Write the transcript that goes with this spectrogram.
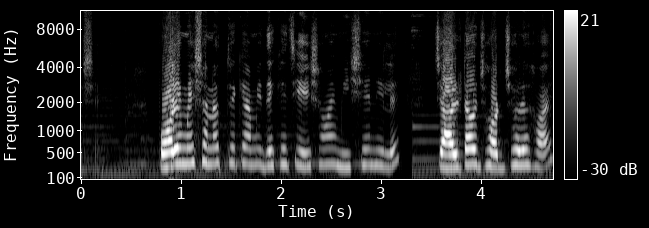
আসে। পরে মেশানোর থেকে আমি দেখেছি এই সময় মিশিয়ে নিলে চালটাও ঝরঝরে হয়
